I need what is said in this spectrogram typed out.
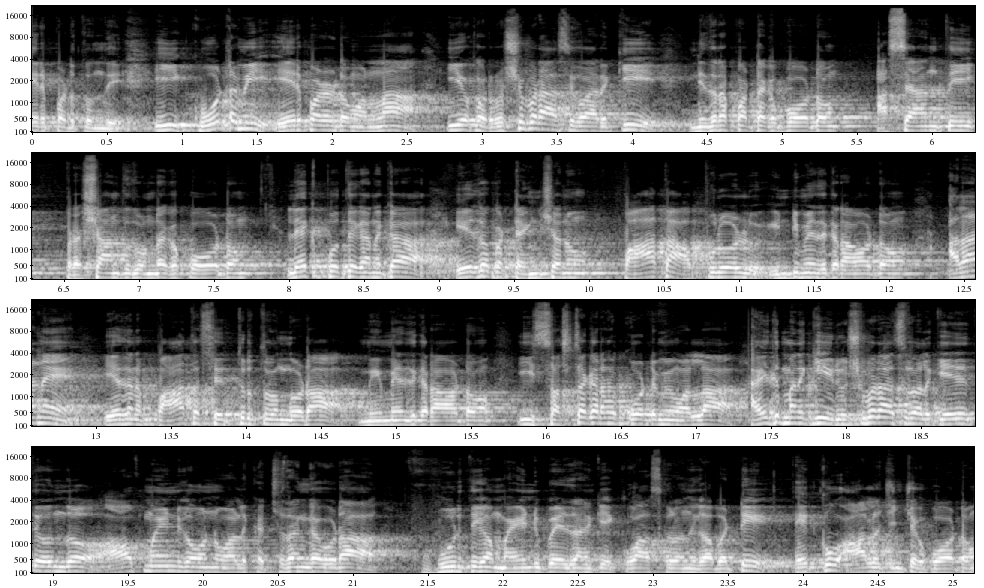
ఏర్పడుతుంది. ఈ కూటమి ఏర్పడటం వలన ఈ యొక్క వృషభ రాశి వారికి నిద్ర పట్టకపోవటం అశాంతి ప్రశాంతత ఉండకపోవటం లేకపోతే కనుక ఏదో ఒక టెన్షను పాత అప్పులోళ్ళు ఇంటి మీదకి రావటం అలానే ఏదైనా పాత శత్రుత్వం కూడా మీ మీదకి రావటం ఈ షష్టగ్రహ కూటమి వల్ల అయితే మనకి వృషభ రాశి వాళ్ళకి ఏదైతే ఉందో ఆఫ్ మైండ్గా ఉన్న వాళ్ళు ఖచ్చితంగా కూడా పూర్తిగా మైండ్ పోయేదానికి ఎక్కువ ఆస్కారం ఉంది కాబట్టి ఎక్కువ ఆలోచించకపోవటం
